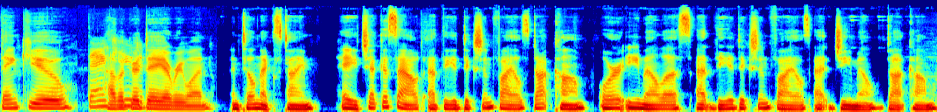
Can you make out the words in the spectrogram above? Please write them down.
Thank you. Thank Have you. Have a good day, everyone. Until next time. Hey, check us out at theaddictionfiles.com or email us at theaddictionfiles at gmail.com.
